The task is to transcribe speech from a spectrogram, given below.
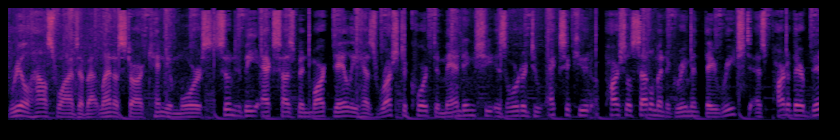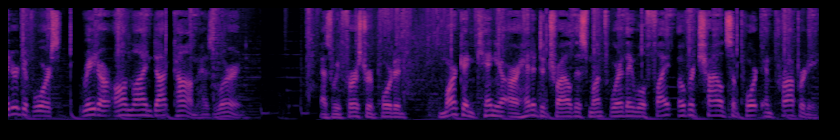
Real Housewives of Atlanta star Kenya Moore's soon to be ex husband Marc Daly has rushed to court demanding she is ordered to execute a partial settlement agreement they reached as part of their bitter divorce, RadarOnline.com has learned. As we first reported, Marc and Kenya are headed to trial this month where they will fight over child support and property.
